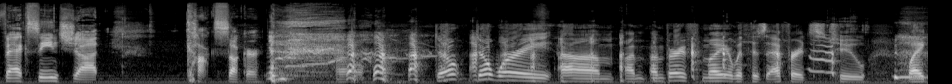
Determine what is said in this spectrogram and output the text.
vaccine shot. Cocksucker. Don't don't worry. Um, I'm I'm very familiar with his efforts to like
